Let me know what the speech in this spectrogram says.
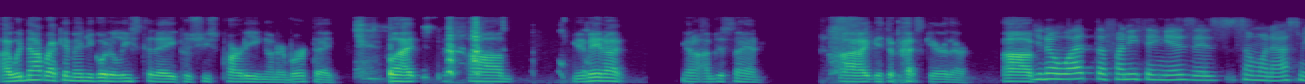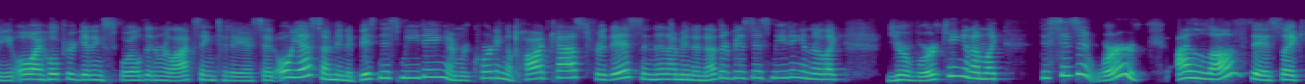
I would not recommend you go to Lise today because she's partying on her birthday, but um, you may not. You know, I'm just saying. I get the best care there. Uh, you know what? The funny thing is, is someone asked me, "Oh, I hope you're getting spoiled and relaxing today." I said, "Oh yes, I'm in a business meeting. I'm recording a podcast for this, and then I'm in another business meeting." And they're like, "You're working?" And I'm like this isn't work. I love this. Like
